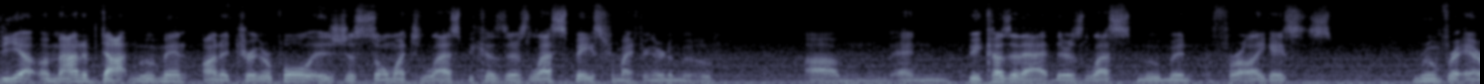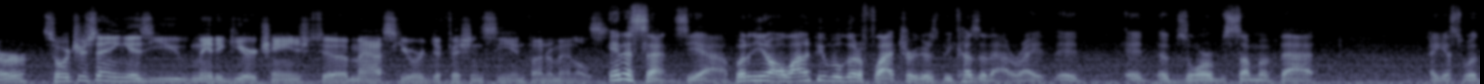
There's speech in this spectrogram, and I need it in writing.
the uh, amount of dot movement on a trigger pull is just so much less because there's less space for my finger to move, um, and because of that, there's less movement for like I guess room for error. So what you're saying is you made a gear change to mask your deficiency in fundamentals. In a sense, yeah. But you know, a lot of people go to flat triggers because of that, right? It it absorbs some of that. I guess with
